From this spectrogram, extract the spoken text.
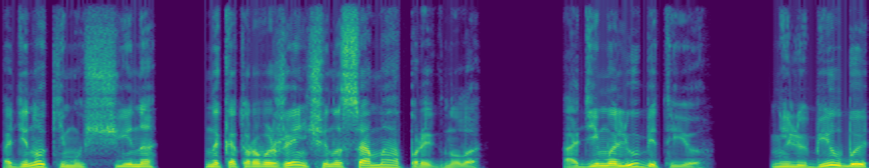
одинокий мужчина, на которого женщина сама прыгнула. А Дима любит ее. Не любил бы,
